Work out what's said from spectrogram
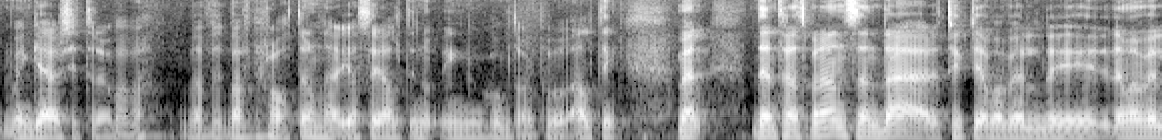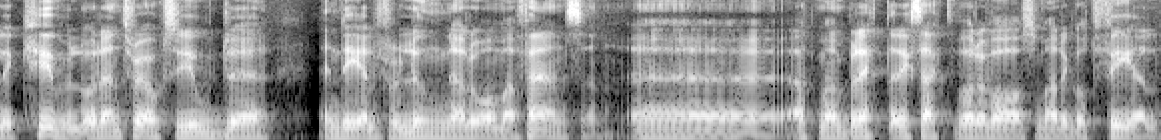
Wenger sitter där och bara Va? Varför, varför pratar de här? Jag säger alltid ingen kommentar på allting. Men den transparensen där tyckte jag var väldigt, den var väldigt kul och den tror jag också gjorde en del för att lugna Roma-fansen. Eh, att man berättar exakt vad det var som hade gått fel.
